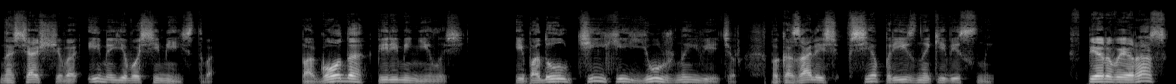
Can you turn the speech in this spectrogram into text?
носящего имя его семейства. Погода переменилась, и подул тихий южный ветер, показались все признаки весны. В первый раз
